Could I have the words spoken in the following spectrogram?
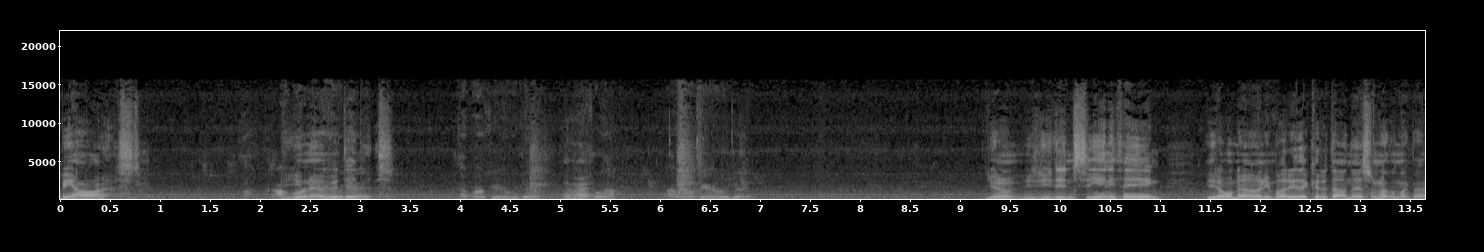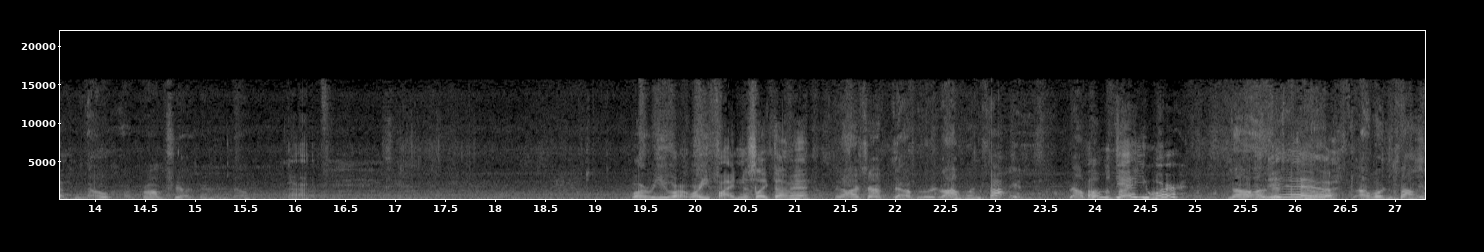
be honest. I you know who did day. this? I work here every day. All right. Wow. I work here every day. You don't, you- you didn't see anything. You don't know anybody that could have done this or nothing like that. No, I promise you I can't. No. All right. Why were you? Why, why are you fighting us like that, man? You know, I, just, I, was, I wasn't fighting. I wasn't Oh, yeah, fighting. you were. No, I was just, Yeah. I wasn't fighting.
